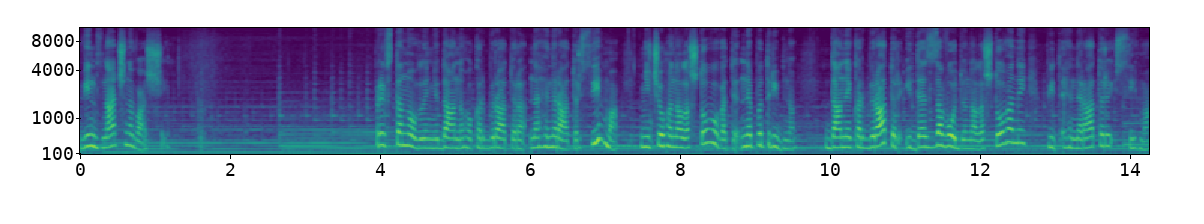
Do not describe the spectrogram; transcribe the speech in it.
він значно важчий. При встановленні даного карбюратора на генератор Sigma нічого налаштовувати не потрібно. Даний карбюратор іде з заводу налаштований під генератори Sigma.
